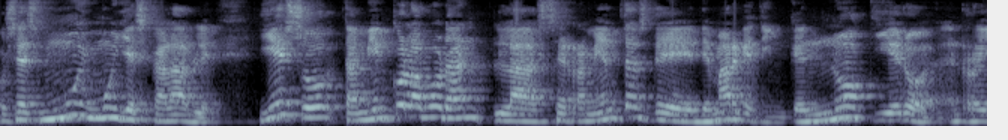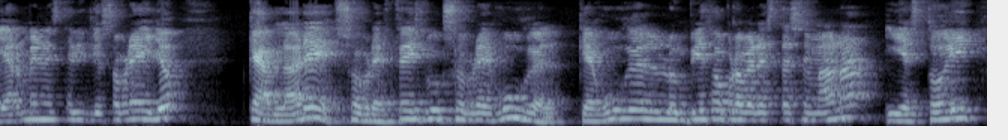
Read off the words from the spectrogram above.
O sea, es muy, muy escalable. Y eso también colaboran las herramientas de, marketing, que no quiero enrollarme en este vídeo sobre ello, que hablaré sobre Facebook, sobre Google, que Google lo empiezo a probar esta semana y estoy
